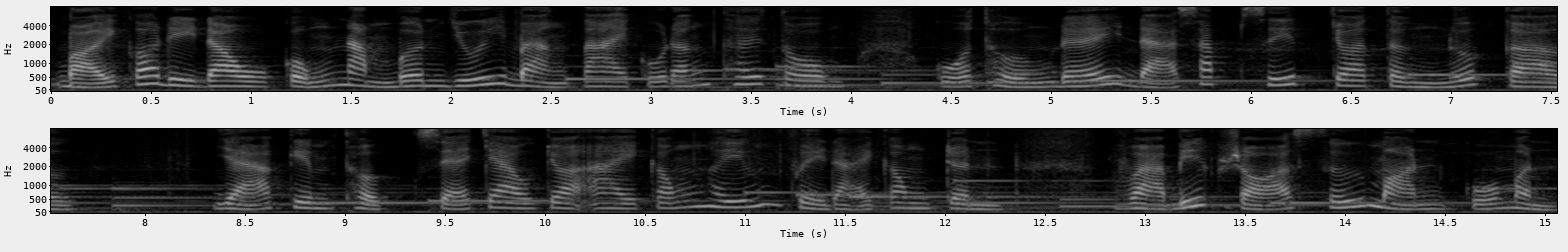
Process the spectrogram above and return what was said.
bởi có đi đâu cũng nằm bên dưới bàn tay của đấng thế tôn, của thượng đế đã sắp xếp cho từng nước cờ. Giả kim thực sẽ trao cho ai cống hiến vì đại công trình và biết rõ sứ mệnh của mình.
